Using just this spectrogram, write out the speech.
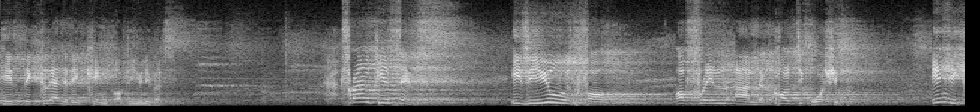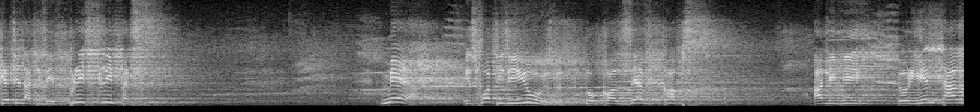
he is declared the king of the universe. Frankincense is used for offering and cultic worship, indicating that he's a priestly person. Myrrh is what is used to conserve cups. And in the Oriental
